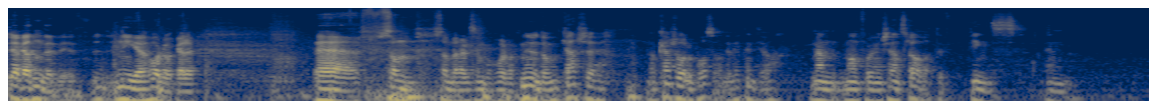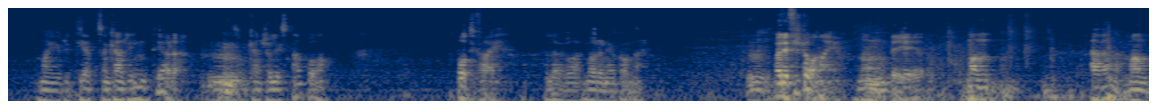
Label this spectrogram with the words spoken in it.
jag vet inte, nya hårdrockare eh, som, som börjar lyssna på hårdrock nu, de kanske, de kanske håller på så, det vet inte jag. Men man får ju en känsla av att det finns en majoritet som kanske inte gör det. Mm. Som kanske lyssnar på Spotify eller vad, vad det nu kommer. Mm. Och det förstår man ju. Men det är, man, jag vet inte, man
